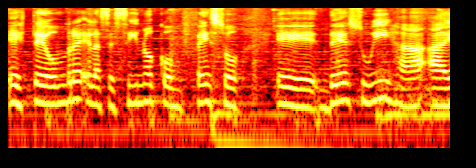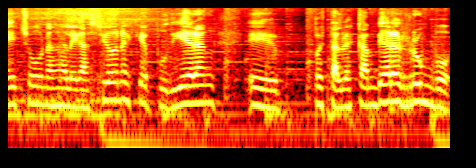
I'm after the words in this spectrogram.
este hombre, el asesino confeso eh, de su hija, ha hecho unas alegaciones que pudieran... Eh, pues tal vez cambiar el rumbo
